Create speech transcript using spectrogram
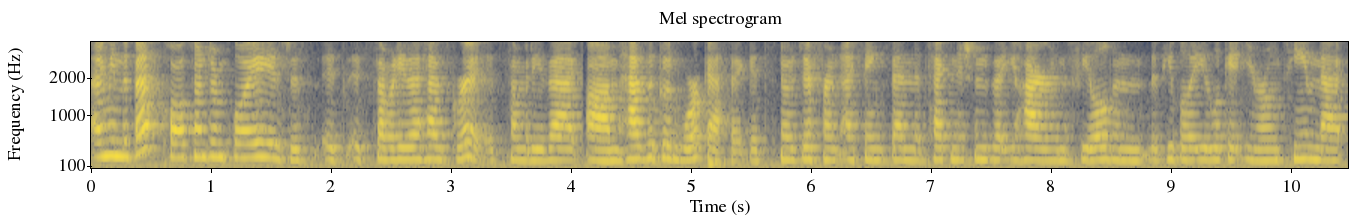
I mean, the best call center employee is just it's it's somebody that has grit. It's somebody that um, has a good work ethic. It's no different, I think, than the technicians that you hire in the field and the people that you look at your own team that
